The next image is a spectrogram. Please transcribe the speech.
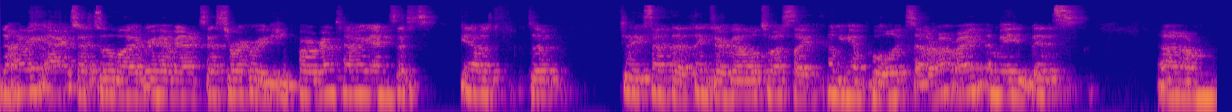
you know, having access to the library, having access to recreation programs, having access, you know, to, to the extent that things are available to us, like Cunningham Pool, et cetera, right? I mean, it's, um, that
